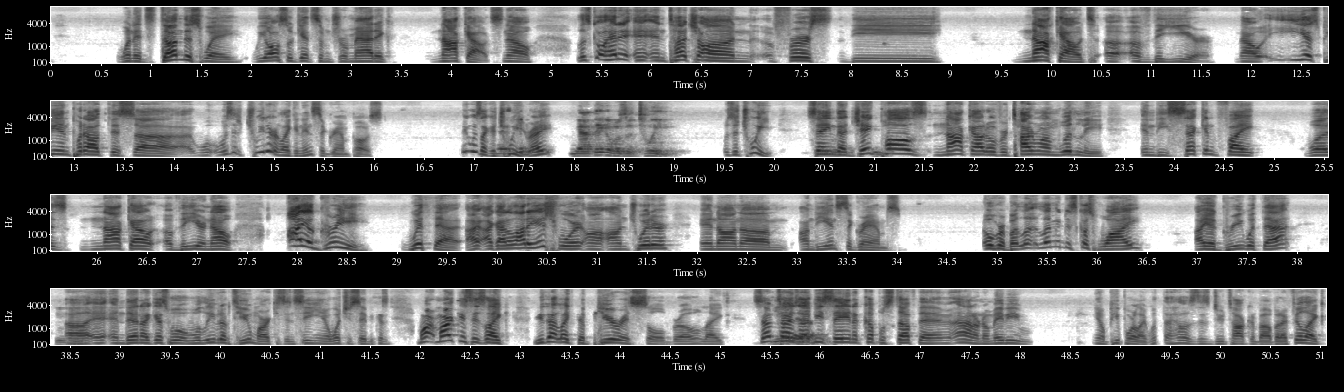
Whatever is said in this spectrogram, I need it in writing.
when it's done this way, we also get some dramatic knockouts. Now, let's go ahead and, and touch on first the knockout uh, of the year. Now, ESPN put out this uh was it a tweet or like an Instagram post? I think it was like a yeah, tweet, right? Yeah, I think it was a tweet. It was a tweet saying that Jake Paul's knockout over Tyron Woodley in the second fight was knockout of the year. Now, I agree with that. I, I got a lot of ish for it on, on Twitter and on um on the Instagrams over, but let, let me discuss why I agree with that. Mm-hmm. Uh, and, and, then I guess we'll we'll leave it up to you, Marcus, and see you know what you say because Mar- Marcus is like you got like the purest soul, bro. Like sometimes yeah. I'd be saying a couple stuff that I don't know, maybe you know people are like, "What the hell is this dude talking about?" But I feel like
